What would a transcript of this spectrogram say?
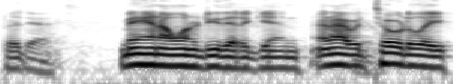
But Yeah. man, I want to do that again, and I would totally.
